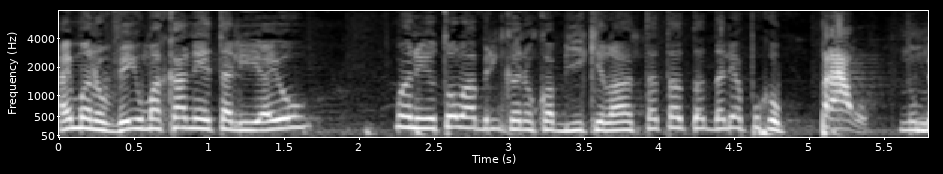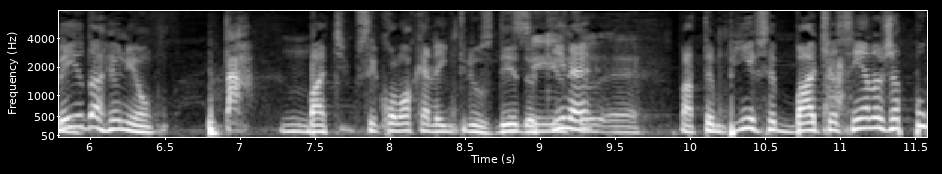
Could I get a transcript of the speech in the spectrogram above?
Aí, mano, veio uma caneta ali. Aí eu, mano, eu tô lá brincando com a Bic lá. Tá, tá, tá, dali a pouco eu, prau, no meio da reunião. Tá. Bate, você coloca ela entre os dedos Sim, aqui, né? tô- é. A tampinha, você bate assim, ela já, pum,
